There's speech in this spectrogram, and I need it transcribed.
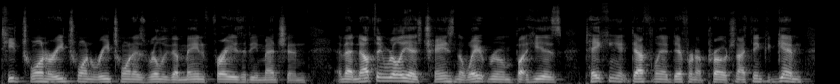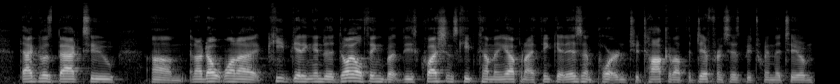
teach one or each one reach one is really the main phrase that he mentioned. And that nothing really has changed in the weight room, but he is taking it definitely a different approach. And I think, again, that goes back to um, and I don't want to keep getting into the Doyle thing, but these questions keep coming up, and I think it is important to talk about the differences between the two.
